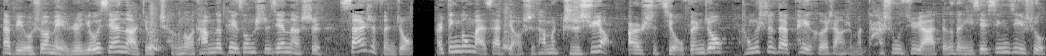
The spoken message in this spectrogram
那比如说每日优先呢，就承诺他们的配送时间呢是三十分钟。而叮咚买菜表示他们只需要二十九分钟，同时再配合上什么大数据啊等等一些新技术，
